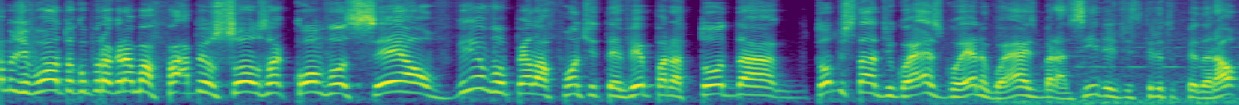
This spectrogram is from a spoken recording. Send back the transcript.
Estamos de volta com o programa Fábio Souza com você, ao vivo pela Fonte TV para toda, todo o estado de Goiás, Goiânia, Goiás, Brasília, Distrito Federal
